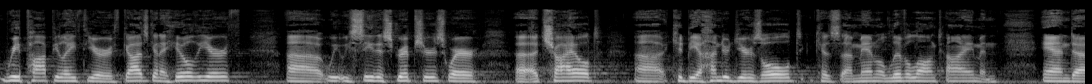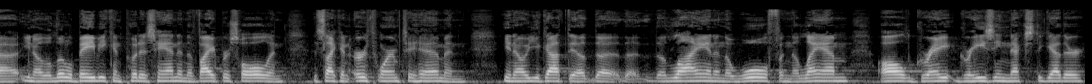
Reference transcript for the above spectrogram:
repopulate the earth. God's going to heal the earth. Uh, we, we, see the scriptures where uh, a child uh, could be 100 years old because a man will live a long time, and, and uh, you know the little baby can put his hand in the viper's hole and it's like an earthworm to him. And you know you got the, the, the, the lion and the wolf and the lamb all gra- grazing next together.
